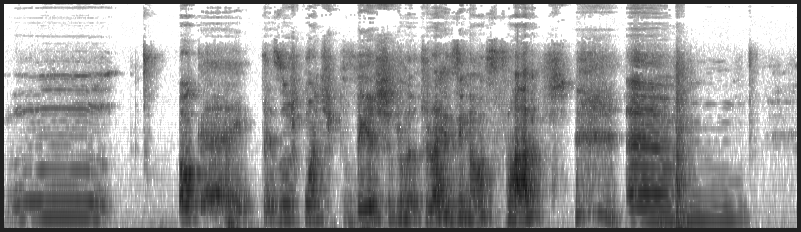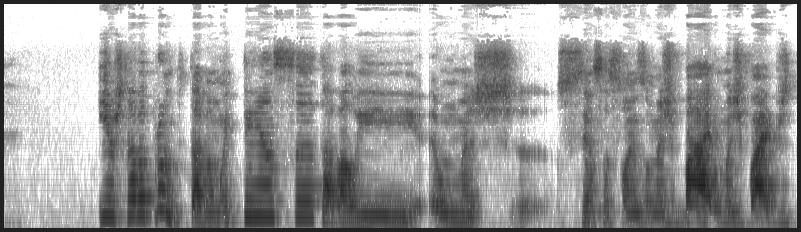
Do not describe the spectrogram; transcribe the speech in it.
hum, ok, tens uns quantos poderes sobrenaturais e não sabes Ahm, e eu estava pronto, estava muito tensa, estava ali umas sensações, umas, umas vibes de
